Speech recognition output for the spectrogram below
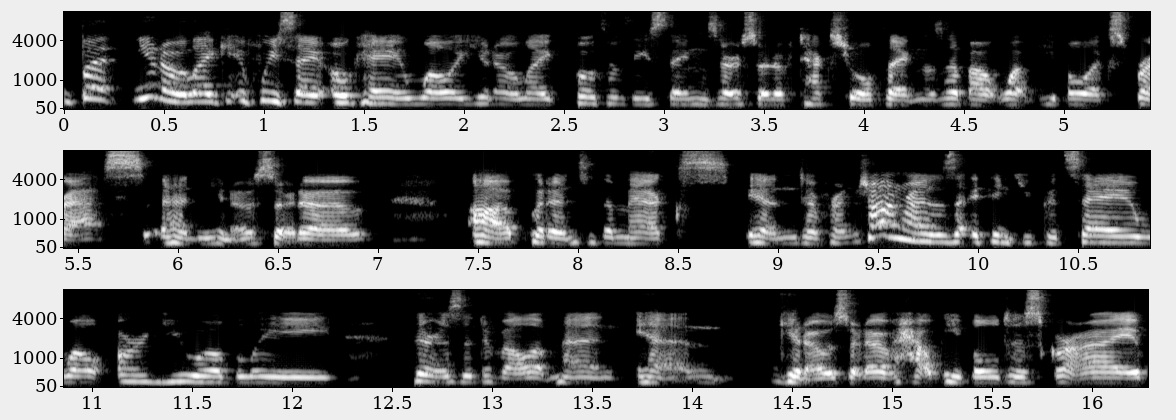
but you know like if we say okay well you know like both of these things are sort of textual things about what people express and you know sort of uh, put into the mix in different genres i think you could say well arguably there is a development in you know, sort of how people describe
